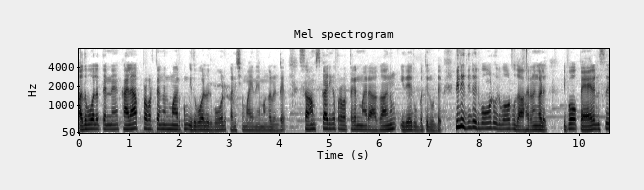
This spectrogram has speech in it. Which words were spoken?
അതുപോലെ തന്നെ കലാപ്രവർത്തകന്മാർക്കും ഇതുപോലെ ഒരുപാട് കണിശമായ നിയമങ്ങളുണ്ട്. സാംസ്കാരിക പ്രവർത്തകന്മാരാകാനും ഇതേ രൂപത്തിലുണ്ട്. പിന്നെ ഇതിന്റെ ഒരുപാട് ഒരുപാട് ഉദാഹരണങ്ങൾ. ഇപ്പോൾ പേരൻസ്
